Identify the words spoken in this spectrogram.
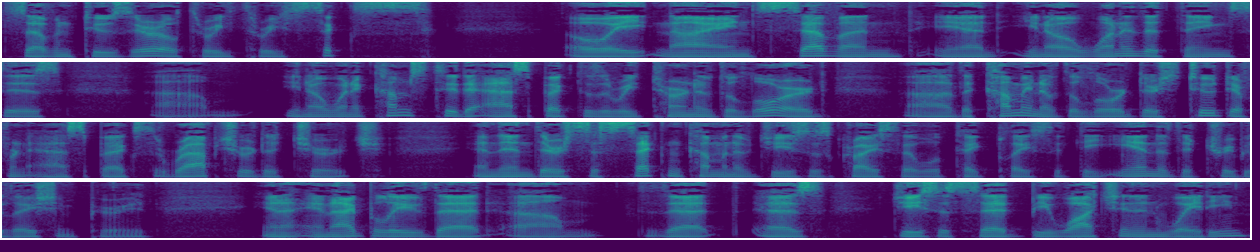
720 336 0897. And, you know, one of the things is, um, you know, when it comes to the aspect of the return of the Lord, uh, the coming of the Lord, there's two different aspects the rapture of the church, and then there's the second coming of Jesus Christ that will take place at the end of the tribulation period. And, and I believe that, um, that as Jesus said, be watching and waiting,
